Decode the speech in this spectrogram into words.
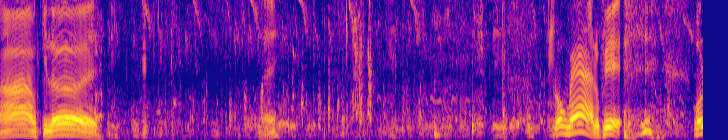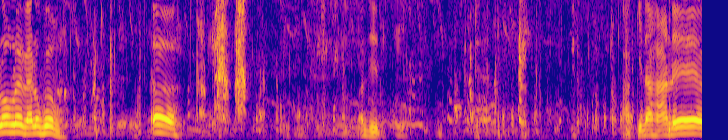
อ่ามากินเลยไหนลงแม่ลูกพี่มาลงเลยแม่ลงเพิ่ม เออ มันผิดอะกินอาหารเร็ว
